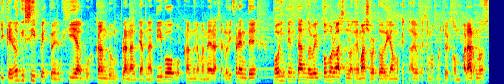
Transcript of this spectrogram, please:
y que no disipes tu energía buscando un plan alternativo, buscando una manera de hacerlo diferente o intentando ver cómo lo hacen los demás, sobre todo digamos que esto es algo que hacemos mucho, el compararnos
